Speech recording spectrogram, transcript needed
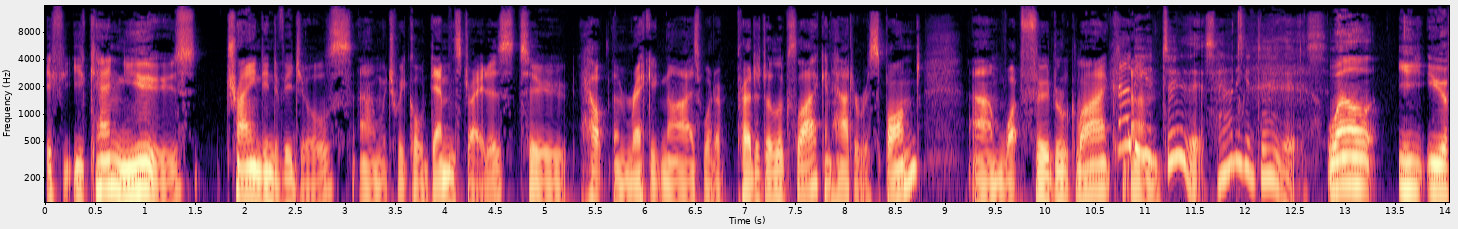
if you can use trained individuals, um, which we call demonstrators, to help them recognise what a predator looks like and how to respond, um, what food look like. How do you um, do this? How do you do this? well, you, you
